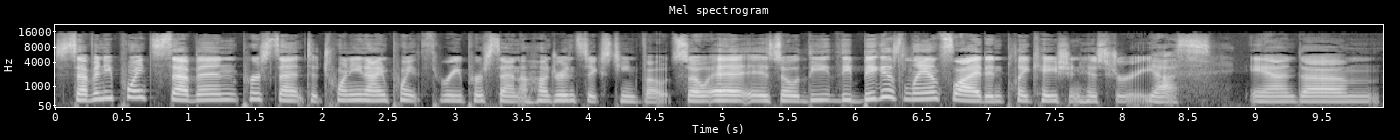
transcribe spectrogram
70.7% to 29.3%, 116 votes. So, uh, so the, the biggest landslide in Playcation history. Yes, And um,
